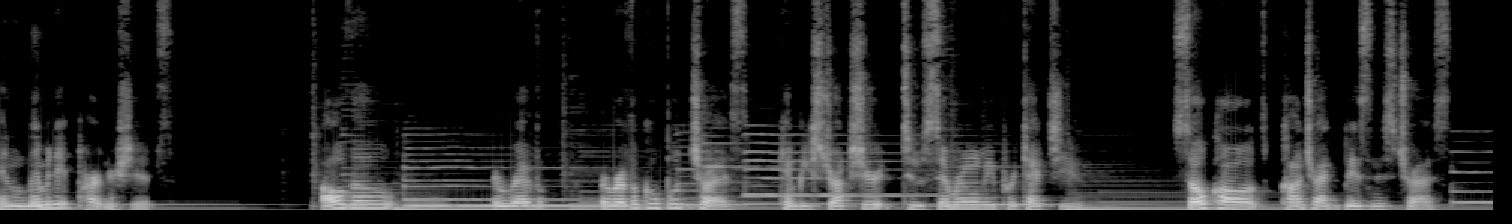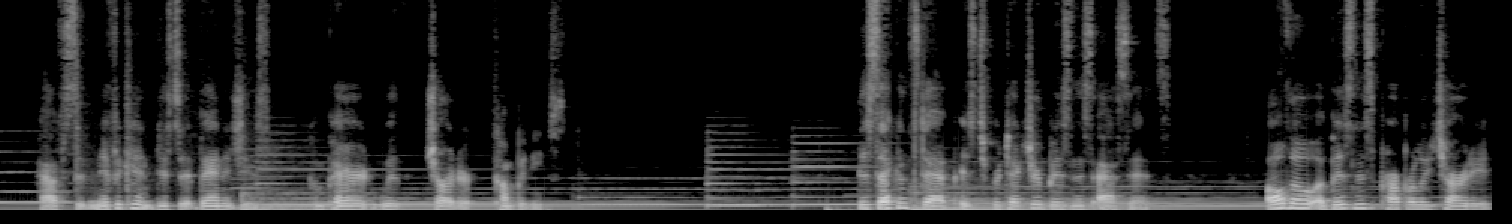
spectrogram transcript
and limited partnerships. Although irrev- irrevocable trusts can be structured to similarly protect you, so called contract business trusts have significant disadvantages compared with charter companies. The second step is to protect your business assets. Although a business properly chartered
